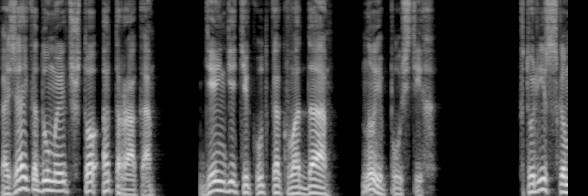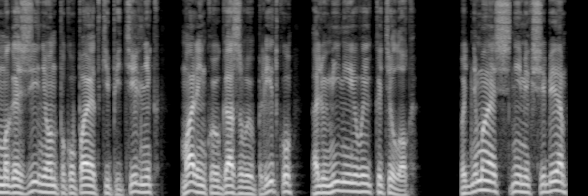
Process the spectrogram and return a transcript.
Хозяйка думает, что от рака. Деньги текут как вода, ну и пусть их. В туристском магазине он покупает кипятильник, маленькую газовую плитку, алюминиевый котелок. Поднимаясь с ними к себе,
